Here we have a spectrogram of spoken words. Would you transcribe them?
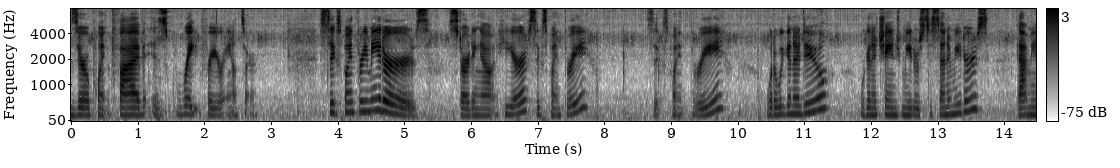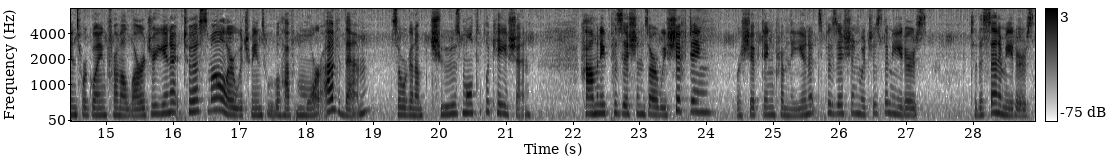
0.5 is great for your answer. 6.3 meters. Starting out here, 6.3, 6.3. What are we going to do? We're going to change meters to centimeters. That means we're going from a larger unit to a smaller, which means we will have more of them. So we're going to choose multiplication. How many positions are we shifting? We're shifting from the units position, which is the meters, to the centimeters.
